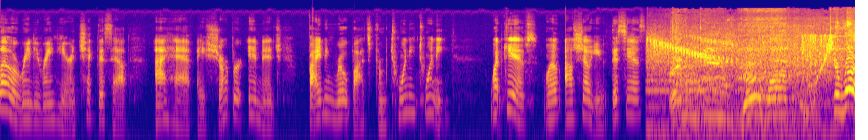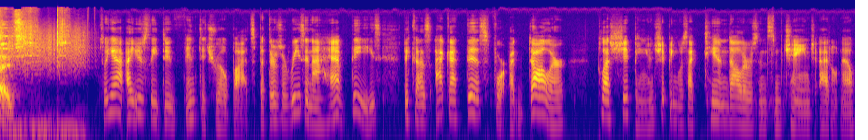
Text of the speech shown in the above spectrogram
Hello, Randi Rain here, and check this out. I have a sharper image fighting robots from 2020. What gives? Well, I'll show you. This is. Randi Robot Garage. So, yeah, I usually do vintage robots, but there's a reason I have these because I got this for a dollar plus shipping, and shipping was like $10 and some change. I don't know.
